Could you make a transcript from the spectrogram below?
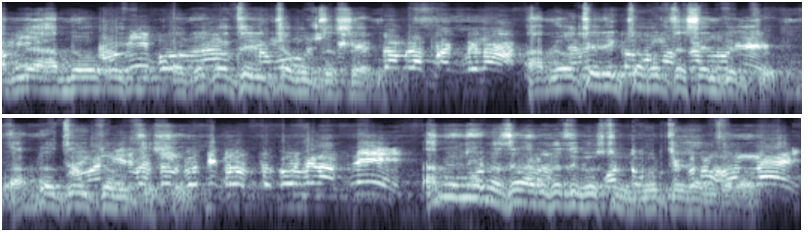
আপনি- আপনি অ- আমি অ- বললাম অতিরিক্ত বলতেছেন। পিঠের চামড়া থাকবে না। আপনি অতিরিক্ত বলতেছেন কিন্তু। আপনি অতিরিক্ত আমার বলতেছেন। আপনি। আপনি নির্বাচন আরও ক্ষতিগ্রস্ত করতে যাবেন হন কেন? নাই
